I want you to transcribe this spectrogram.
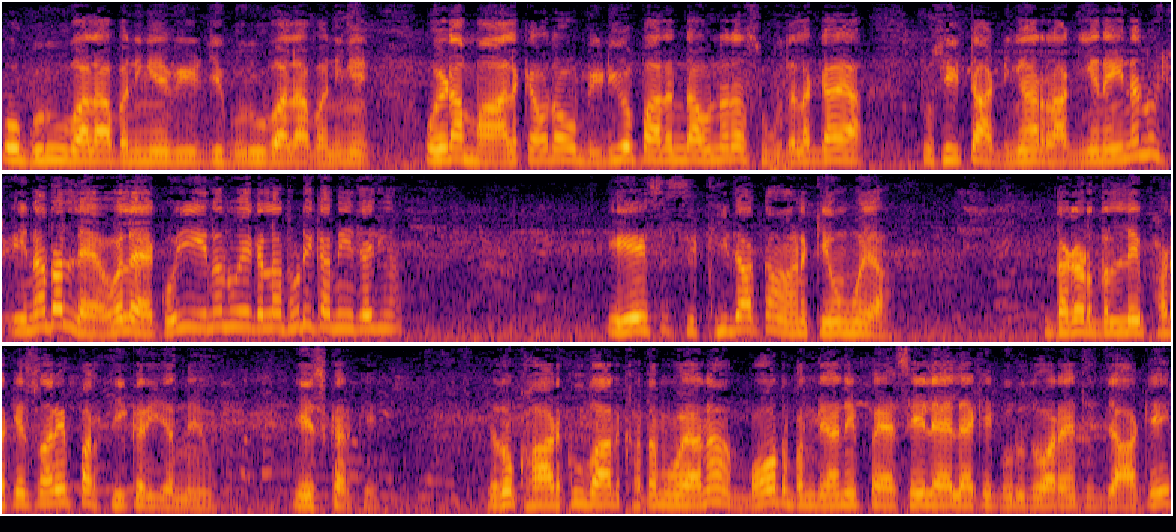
ਉਹ ਗੁਰੂ ਵਾਲਾ ਬਣੀਏ ਵੀਰ ਜੀ, ਗੁਰੂ ਵਾਲਾ ਬਣੀਏ ਉਹ ਜਿਹੜਾ ਮਾਲਕ ਹੈ ਉਹਦਾ ਉਹ ਵੀਡੀਓ ਪਾ ਦਿੰਦਾ, ਉਹਨਾਂ ਦਾ ਸੂਤ ਲੱਗਾ ਆ। ਤੁਸੀਂ ਢਾਡੀਆਂ ਰਾਗੀਆਂ ਨੇ, ਇਹਨਾਂ ਨੂੰ, ਇਹਨਾਂ ਦਾ ਲੈਵਲ ਹੈ ਕੋਈ। ਇਹਨਾਂ ਨੂੰ ਇਹ ਗੱਲਾਂ ਥੋੜੀ ਕਰਨੀਆਂ ਚਾਹੀਦੀਆਂ। ਇਸ ਸਿੱਖੀ ਦਾ ਘਾਣ ਕਿਉਂ ਹੋਇਆ? ਦਗੜ ਦੱਲੇ ਫੜ ਕੇ ਸਾਰੇ ਭਰਤੀ ਕਰੀ ਜਾਂਦੇ ਹੋ, ਇਸ ਕਰਕੇ। ਜਦੋਂ ਖਾੜਕੂਬਾਦ ਖਤਮ ਹੋਇਆ ਨਾ, ਬਹੁਤ ਬੰਦਿਆਂ ਨੇ ਪੈਸੇ ਲੈ ਲੈ ਕੇ ਗੁਰਦੁਆਰਿਆਂ 'ਚ ਜਾ ਕੇ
